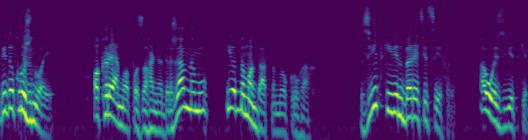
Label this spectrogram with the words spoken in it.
від окружної, окремо по загальнодержавному і одномандатному округах. Звідки він бере ці цифри? А ось звідки.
